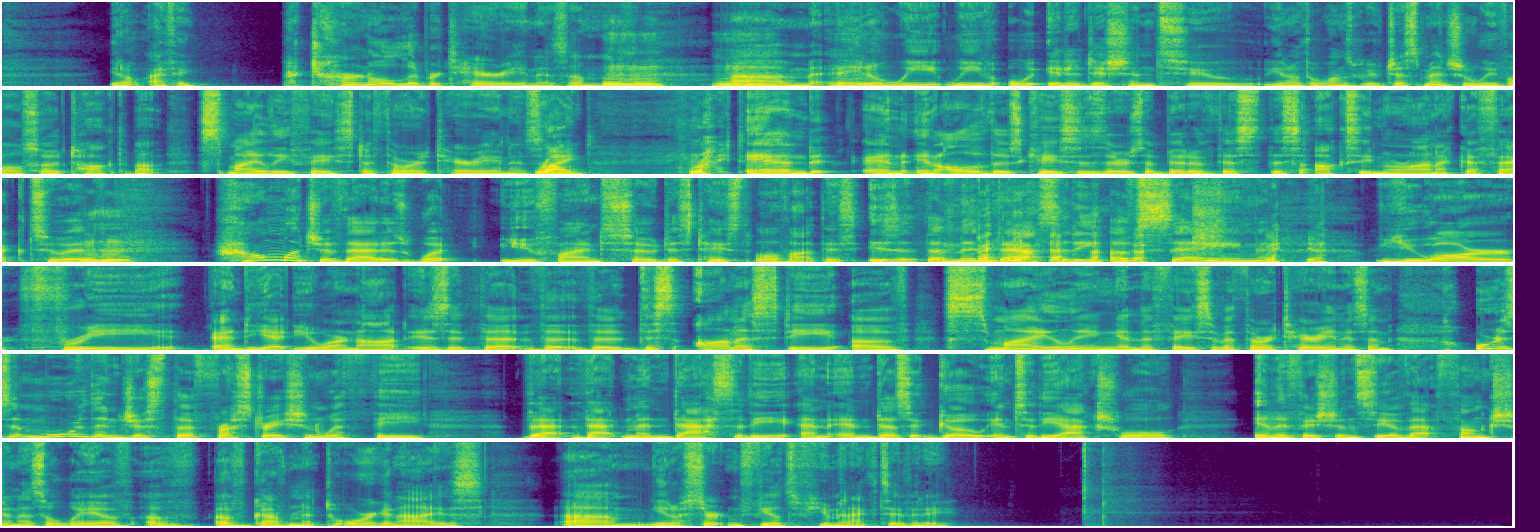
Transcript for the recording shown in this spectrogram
you know, I think paternal libertarianism. Mm-hmm, mm-hmm, um, mm-hmm. You know, we we've in addition to you know the ones we've just mentioned, we've also talked about smiley faced authoritarianism. Right. Right. And and in all of those cases, there's a bit of this this oxymoronic effect to it. How much of that is what you find so distasteful about this? Is it the mendacity of saying yeah. you are free and yet you are not? Is it the, the the dishonesty of smiling in the face of authoritarianism, or is it more than just the frustration with the that that mendacity and and does it go into the actual inefficiency of that function as a way of of, of government to organize um, you know certain fields of human activity?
